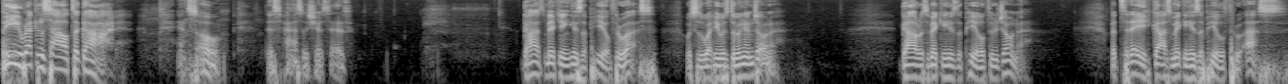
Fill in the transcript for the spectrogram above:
Be reconciled to God. And so this passage here says God's making his appeal through us, which is what he was doing in Jonah. God was making his appeal through Jonah. But today, God's making his appeal through us.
